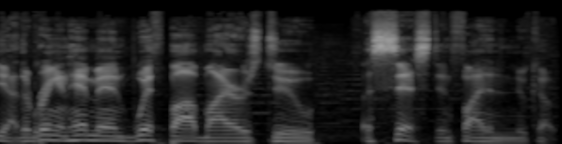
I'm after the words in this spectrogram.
Yeah, they're bringing him in with Bob Myers to assist in finding a new coach.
